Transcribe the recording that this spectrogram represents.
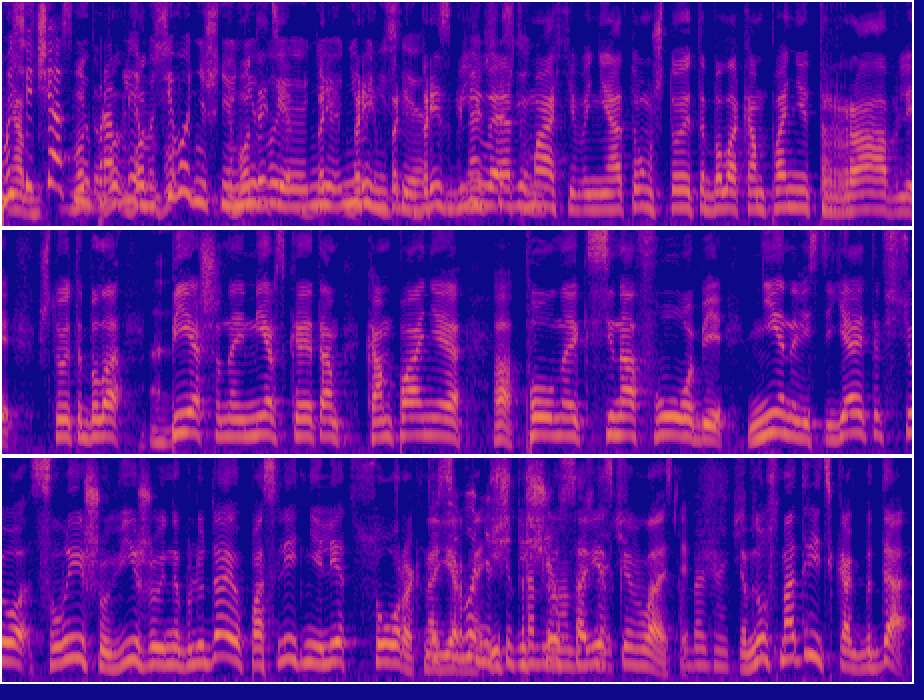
Мы а, сейчасшнюю вот, проблему, вот, сегодняшнюю вот не, вы, не, не вынесли. Брезгливое отмахивание о том, что это была компания травли, что это была а. бешеная, мерзкая там компания, а, полная ксенофобии, ненависти. Я это все слышу, вижу и наблюдаю последние лет 40, наверное, еще, еще с советской власти. Обозначить. Ну, смотрите, как бы, да,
